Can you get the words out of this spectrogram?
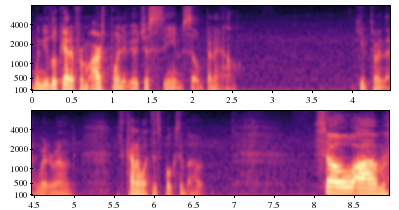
when you look at it from our point of view, it just seems so banal. Keep throwing that word around. It's kind of what this book's about. So, um,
